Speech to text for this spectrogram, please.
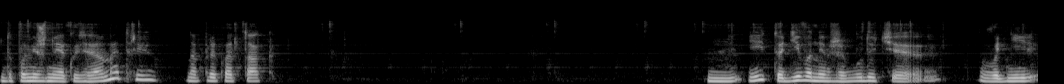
допоміжну якусь геометрію, наприклад, так. І тоді вони вже будуть е, в одній,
